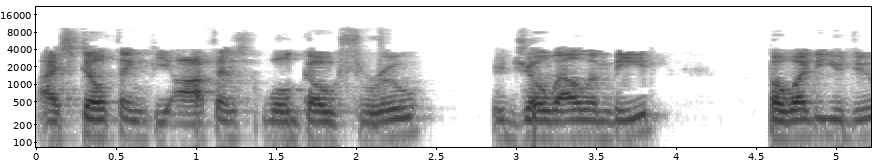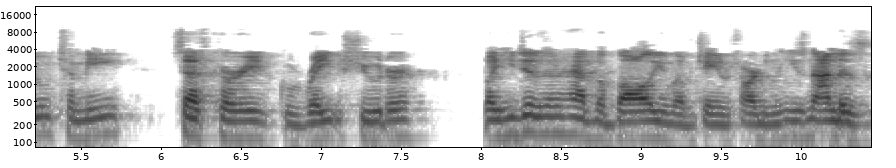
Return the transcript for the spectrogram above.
I still think the offense will go through Joel Embiid. But what do you do? To me, Seth Curry, great shooter, but he doesn't have the volume of James Harden. He's not as,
